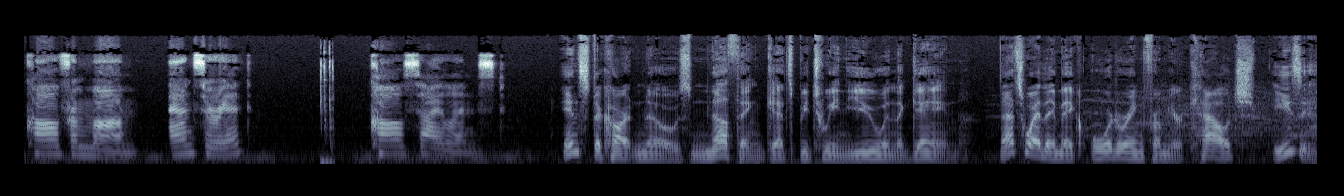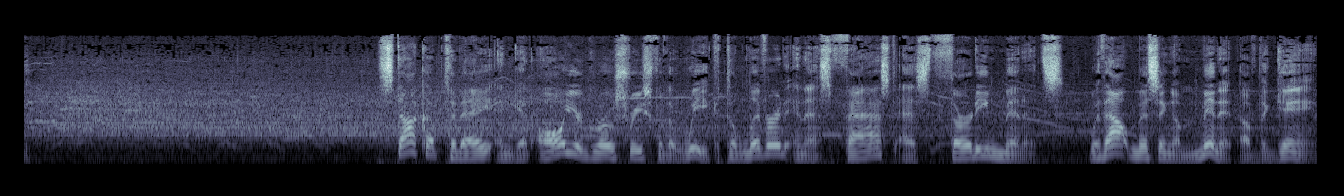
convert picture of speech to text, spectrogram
Call from mom. Answer it. Call silenced. Instacart knows nothing gets between you and the game. That's why they make ordering from your couch easy. Stock up today and get all your groceries for the week delivered in as fast as 30 minutes without missing a minute of the game.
